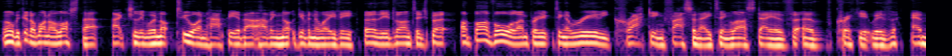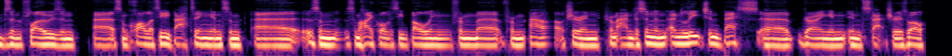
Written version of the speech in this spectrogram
well, we could have won or lost that. Actually, we're not too unhappy about having not given away the early advantage. But above all, I'm predicting a really cracking, fascinating last day of, of cricket with ebbs and flows and uh, some quality batting and some uh, some some high quality bowling from uh, from Archer and from Anderson and, and Leach and Bess uh, growing in, in stature as well.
